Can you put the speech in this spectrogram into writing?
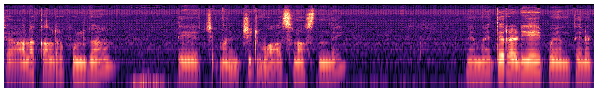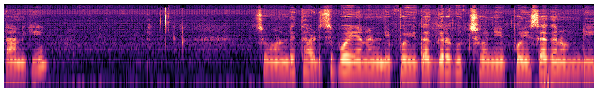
చాలా కలర్ఫుల్గా మంచి వాసన వస్తుంది. మేమైతే రెడీ అయిపోయాం తినటానికి. చూడండి తడిచిపోయానండి పొయ్యి దగ్గర కూర్చొని పొయ్యి సగ ఉండి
